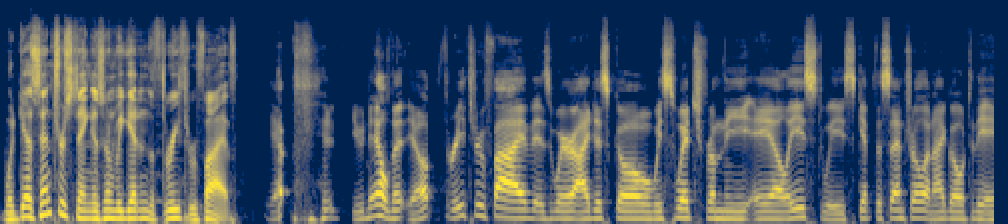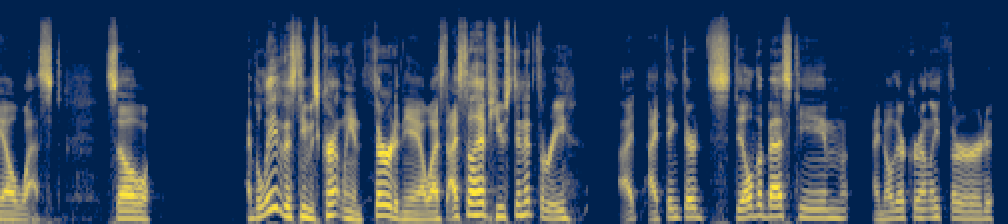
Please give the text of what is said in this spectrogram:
What gets interesting is when we get into three through five. Yep, you nailed it. Yep, three through five is where I just go. We switch from the AL East, we skip the Central, and I go to the AL West. So I believe this team is currently in third in the AL West. I still have Houston at three. I, I think they're still the best team. I know they're currently third.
